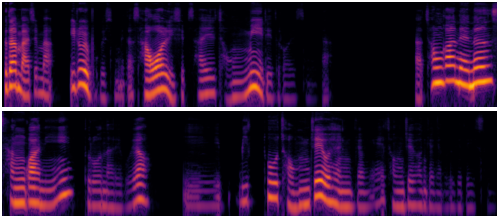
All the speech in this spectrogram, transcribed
그 다음 마지막 일요일 보겠습니다. 4월 24일 정미일이 들어와 있습니다. 자, 천간에는 상관이 들어온 날이고요. 이 미토 정제요 환경에 정제요 환경에 놓이게 되어 있습니다.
